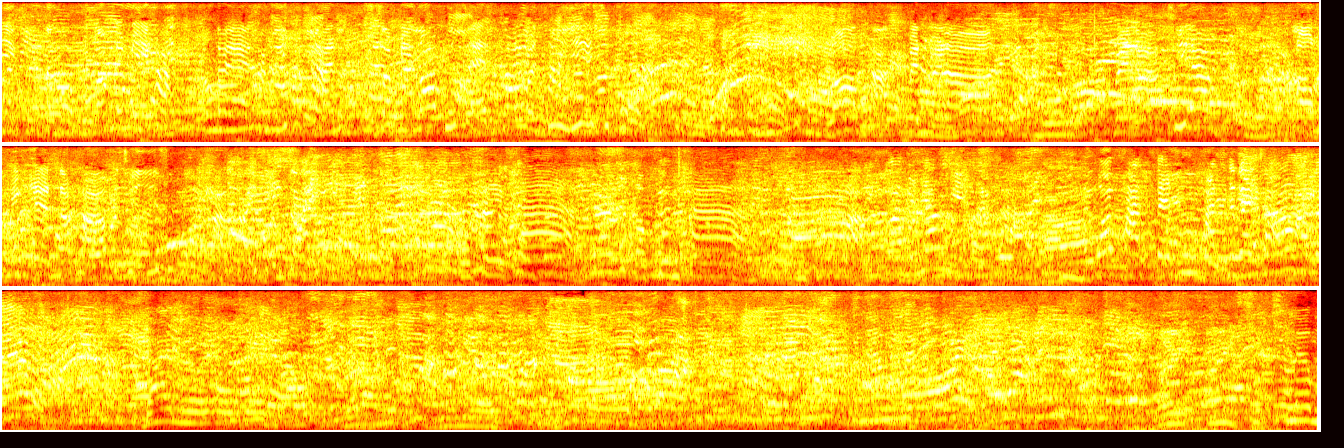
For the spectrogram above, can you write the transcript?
อีกแต่บอกเลยว่าไม่มีค่ะ แต่ทางนี้ทางนั้นจะมีรอบพิเศษให้วันที่ 26ของ16รอบค่ะ เป็นเวลาเวลาเที่ยงลองวิกเอนนะคะวันที่ 26 ค่ะ ใครสนใจ โอเคค่ะ ขอบคุณค่ะ หรือว่าผัดเป็นผัดก็ได้ค่ะ ได้เลยโอเคเดี๋ยวเราเดี๋ยวเรารีบหาเงินเลย เริ่ม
